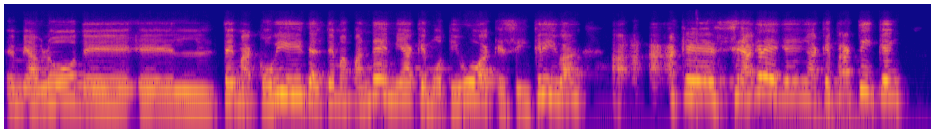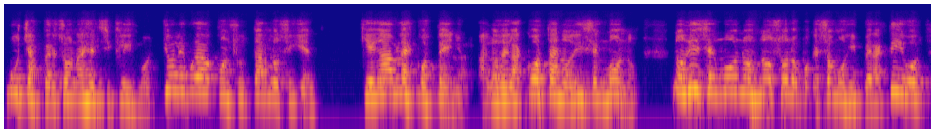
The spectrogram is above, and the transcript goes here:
eh, me habló del de, tema COVID, del tema pandemia, que motivó a que se inscriban, a, a, que se agreguen, a que practiquen muchas personas el ciclismo. Yo le voy a consultar lo siguiente. Quien habla es costeño. A los de la costa nos dicen mono. Nos dicen monos no solo porque somos hiperactivos,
